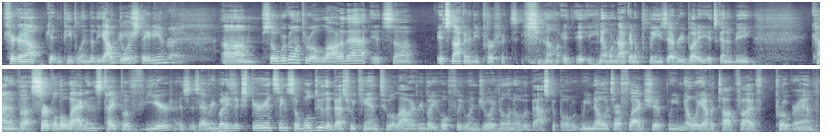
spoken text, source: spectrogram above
figuring out getting people into the outdoor Right. stadium. Right. Um, so we're going through a lot of that. It's uh, it's not going to be perfect. You know, it, it, you know, we're not going to please everybody. It's going to be kind of a circle the wagons type of year as, as everybody's experiencing. So we'll do the best we can to allow everybody hopefully to enjoy Villanova basketball. We know it's our flagship. We know we have a top five program.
